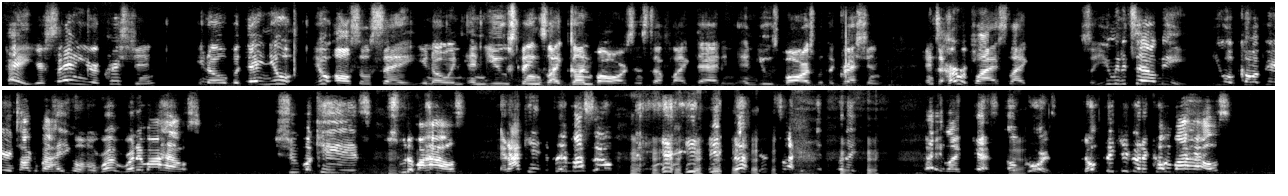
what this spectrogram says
hey, you're saying you're a Christian, you know, but then you'll you'll also say, you know, and, and use things like gun bars and stuff like that, and, and use bars with aggression. And to her reply, it's like, so you mean to tell me you gonna come up here and talk about how you gonna run run in my house, shoot my kids, shoot up my house, and I can't defend myself? it's, like, it's like, hey, like yes, of yeah. course. Don't think you're gonna come to my house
